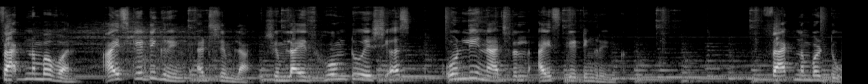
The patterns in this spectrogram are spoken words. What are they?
Fact number 1 Ice skating rink at Shimla. Shimla is home to Asia's only natural ice skating rink. Fact number 2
